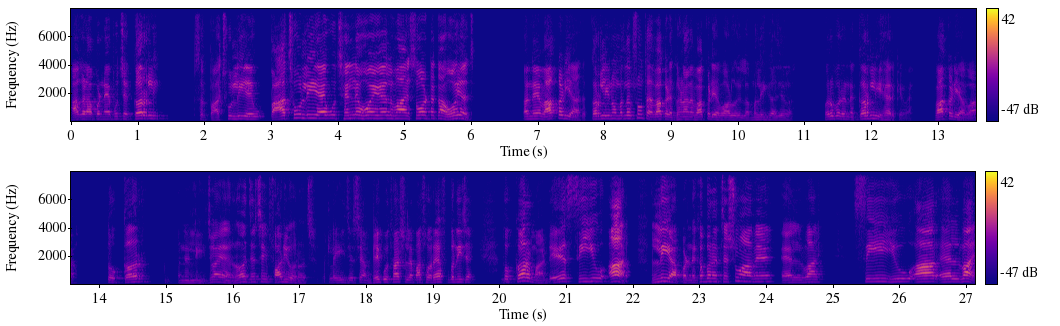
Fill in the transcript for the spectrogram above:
આગળ આપણને પૂછે કરલી. સર, પાછું લી આવ્યું પાછું લી આવ્યું છેલ્લે હોય એલ વાય સો ટકા હોય જ. અને વાકડિયા, કરલીનો મતલબ શું થાય? વાકડિયા, ઘણાને વાકડિયા વાળો એલા મલિંગા જેવા. બરોબર? અને કરલી હેર કહેવાય. વાકડિયા વાળ. તો કર અને લી. જો આ ર જે છે એ ફાડ્યો ર છે. એટલે એ જે છે આમ ભેગું થશે એટલે પાછો રેફ બની જાય. તો કર માટે સી યુ આર લી આપણને ખબર જ છે શું આવે? L Y C U R L Y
